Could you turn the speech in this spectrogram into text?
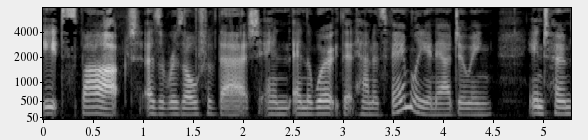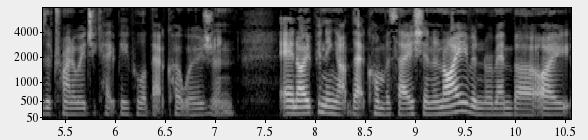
it sparked as a result of that and, and the work that Hannah's family are now doing in terms of trying to educate people about coercion and opening up that conversation. And I even remember I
